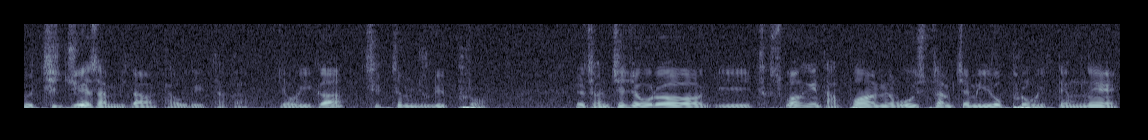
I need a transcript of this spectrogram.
그 지주회사입니다. 다우 데이터가 여기가 7.61%. 그래서 전체적으로 이 특수관계인 다 포함하면 53.15%이기 때문에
